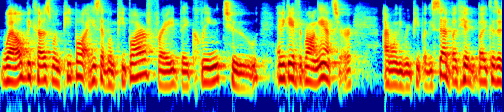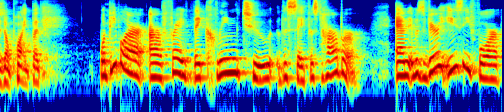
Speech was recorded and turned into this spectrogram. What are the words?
Well, because when people, he said, when people are afraid, they cling to, and he gave the wrong answer. I won't even repeat what he said, but because there's no point. But when people are, are afraid, they cling to the safest harbor. And it was very easy for,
